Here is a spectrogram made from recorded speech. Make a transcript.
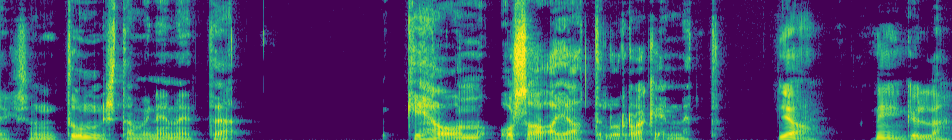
ehkä se on tunnistaminen, että keho on osa ajattelun rakennetta. Joo, niin kyllä.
